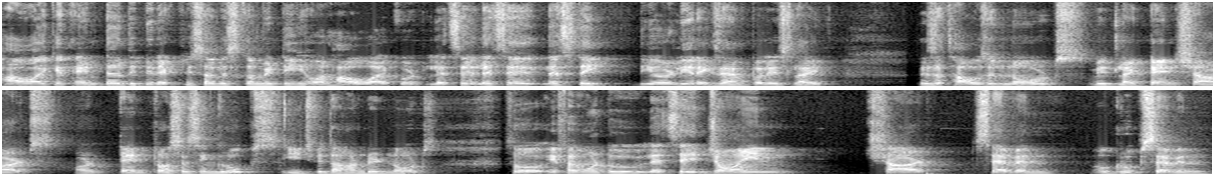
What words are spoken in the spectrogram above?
how i can enter the directory service committee or how i could let's say let's say let's take the earlier example it's like there's a thousand nodes with like 10 shards or 10 processing groups each with a hundred nodes so if I want to, let's say, join shard seven or group seven,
